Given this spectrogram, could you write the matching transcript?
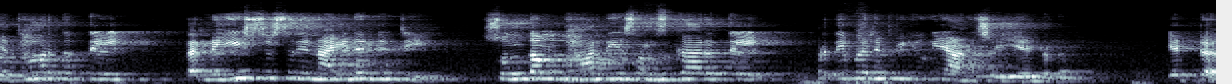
യഥാർത്ഥത്തിൽ തന്റെ ഈശ്വരൻ ഐഡന്റിറ്റി സ്വന്തം ഭാരതീയ സംസ്കാരത്തിൽ പ്രതിഫലിപ്പിക്കുകയാണ് ചെയ്യേണ്ടത്. എട്ട്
